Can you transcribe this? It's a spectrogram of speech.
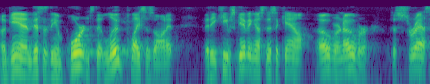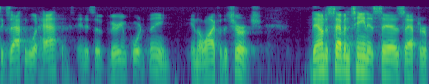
again. This is the importance that Luke places on it, that he keeps giving us this account over and over to stress exactly what happened, and it's a very important thing in the life of the church. Down to 17, it says, after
